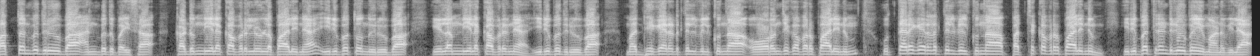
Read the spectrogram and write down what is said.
പത്തൊൻപത് രൂപ അൻപത് പൈസ കടും നീല കവറിലുള്ള പാലിന് ഇരുപത്തൊന്ന് രൂപ ഇളം നീല കവറിന് ഇരുപത് രൂപ. മധ്യകേരളത്തിൽ വിൽക്കുന്ന ഓറഞ്ച് കവർ പാലിനും ഉത്തര കേരളത്തിൽ വിൽക്കുന്ന പച്ചക്കവർ പാലിനും ഇരുപത്തിരണ്ട് രൂപയുമാണ് വില.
